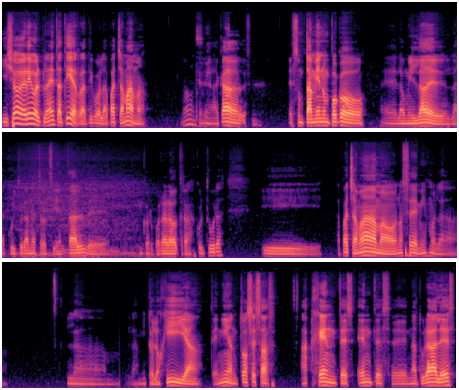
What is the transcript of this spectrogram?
Y yo agrego el planeta Tierra, tipo la Pachamama. ¿no? Acá es un, también un poco eh, la humildad de la cultura nuestra occidental, de incorporar a otras culturas. Y la Pachamama, o no sé, mismo la, la, mitología, tenían todas esas agentes, entes eh, naturales,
